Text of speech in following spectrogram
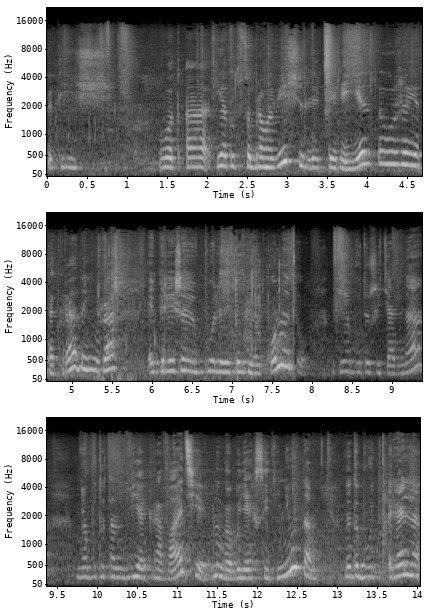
Это вещи. Вот, а я тут собрала вещи для переезда уже. Я так рада, ура. Я переезжаю в более удобную комнату, где я буду жить одна. У меня будут там две кровати. Ну, как бы я их соединю там. Но это будет реально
